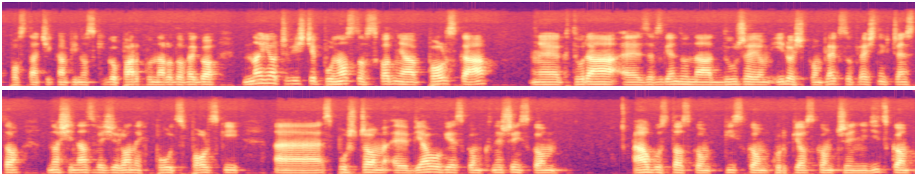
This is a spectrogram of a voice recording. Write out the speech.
w postaci Kampinoskiego Parku Narodowego, no i oczywiście północno-wschodnia Polska, która ze względu na dużą ilość kompleksów leśnych często nosi nazwę Zielonych Płuc Polski, z Puszczą e, Białowieską, Knyszyńską, Augustowską, Piską, Kurpiowską czy Nidzicką.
